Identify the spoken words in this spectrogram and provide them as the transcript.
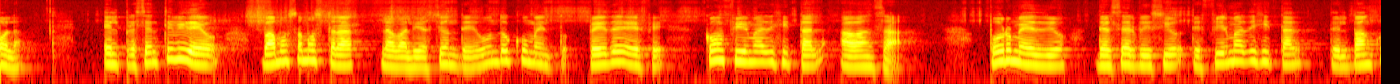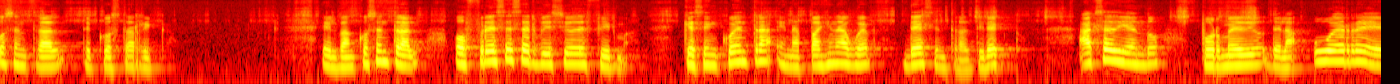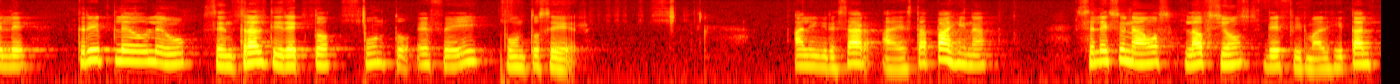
Hola, el presente video vamos a mostrar la validación de un documento PDF con firma digital avanzada por medio del servicio de firma digital del Banco Central de Costa Rica. El Banco Central ofrece servicio de firma que se encuentra en la página web de Central Directo, accediendo por medio de la URL www.centraldirecto.fi.cr. Al ingresar a esta página, seleccionamos la opción de firma digital.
